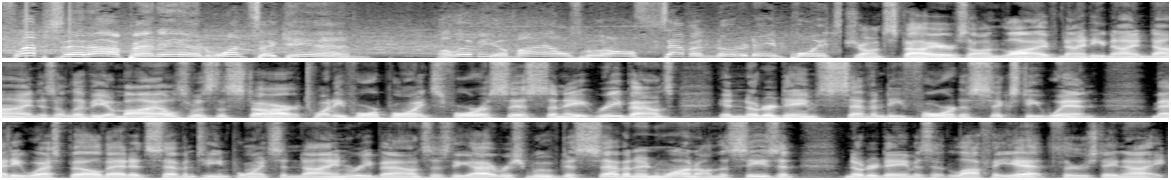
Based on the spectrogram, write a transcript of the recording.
flips it up and in once again. Olivia Miles with all seven Notre Dame points. Sean Stiers on Live 99.9 as Olivia Miles was the star. 24 points, 4 assists, and 8 rebounds in Notre Dame's 74 60 win. Maddy Westbeld added 17 points and 9 rebounds as the Irish moved to 7 and 1 on the season. Notre Dame is at Lafayette Thursday night.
